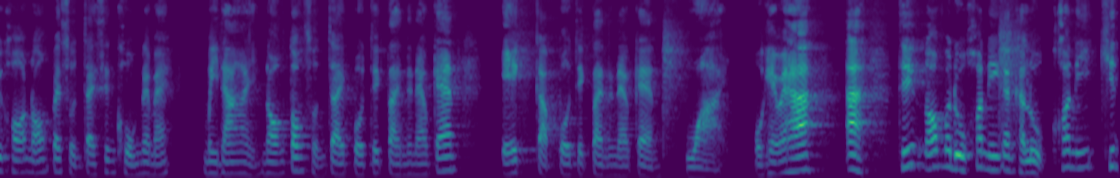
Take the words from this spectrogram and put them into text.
วิเคราะห์น้องไปสนใจเส้นโค้งได้ไหมไม่ได้ น้องต้องสนใจโปรเจกไตล์ในแนวแกน x กับโปรเจกไตล์ในแนวแกน y โอเคไหมคะอะ ทีนี้น้องมาดูข้อนี้กันค่ะลูก ข้อนี้คิด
